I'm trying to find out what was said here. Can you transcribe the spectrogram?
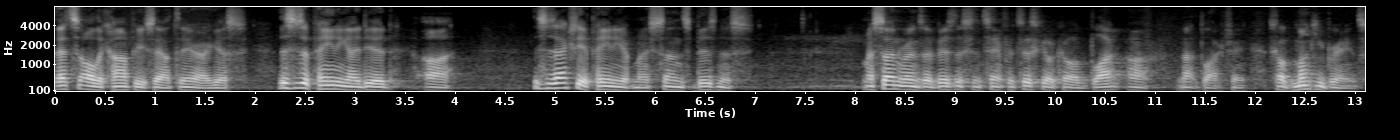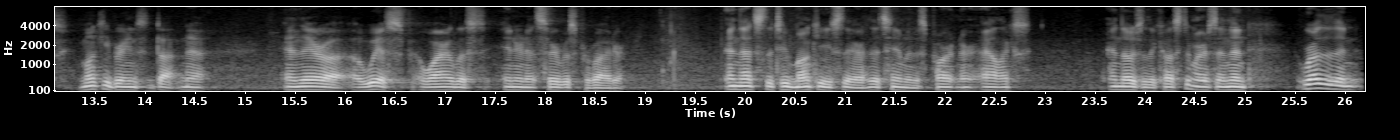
That's all the copies out there, I guess. This is a painting I did. Uh, this is actually a painting of my son's business. My son runs a business in San Francisco called Block, uh, not Blockchain, it's called Monkey Brains, monkeybrains.net. And they're a, a WISP, a wireless internet service provider. And that's the two monkeys there. That's him and his partner, Alex. And those are the customers. And then rather than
